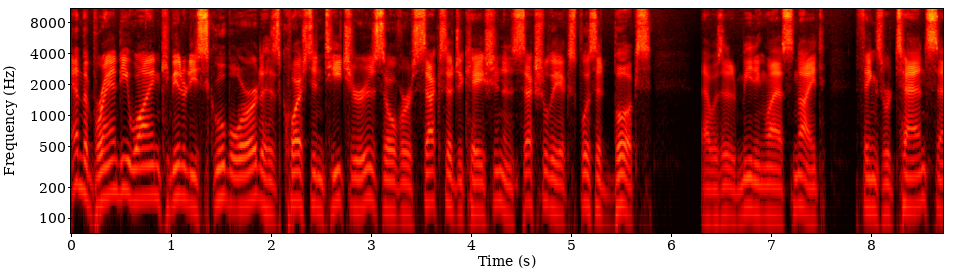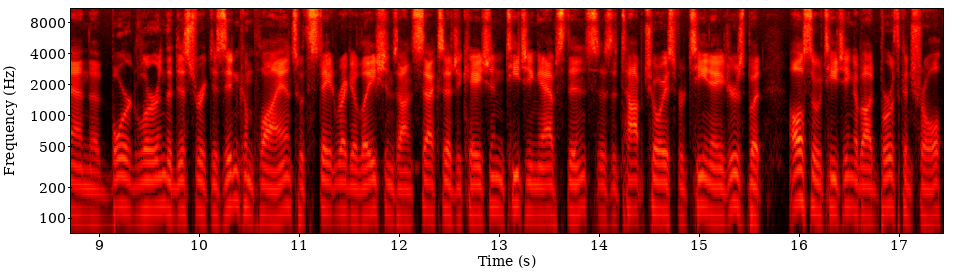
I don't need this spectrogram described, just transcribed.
And the Brandywine Community School Board has questioned teachers over sex education and sexually explicit books. That was at a meeting last night. Things were tense, and the board learned the district is in compliance with state regulations on sex education, teaching abstinence as a top choice for teenagers, but also teaching about birth control.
